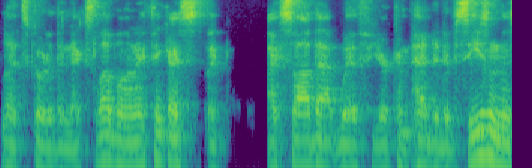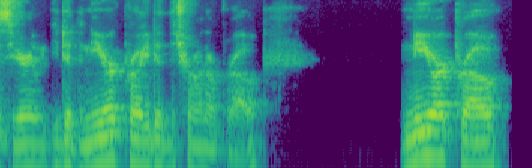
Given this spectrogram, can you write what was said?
Let's go to the next level. And i think i like i saw that with your competitive season this year you did the new york pro you did the toronto pro new york pro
